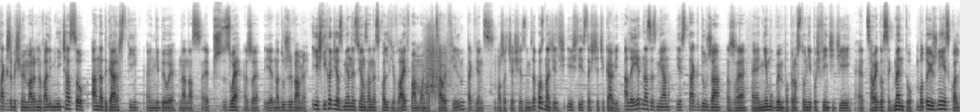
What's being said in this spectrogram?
Tak, żebyśmy marnowali mniej czasu, a nadgarstki e, nie były na nas e, złe, że je nadużywamy. Jeśli chodzi o zmiany związane z Quality of Life, mam o nich cały film, tak więc możecie się z nim zapoznać, jeśli- jesteście ciekawi. Ale jedna ze zmian jest tak duża, że e, nie mógłbym po prostu nie poświęcić jej całego segmentu, bo to już nie jest Quality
